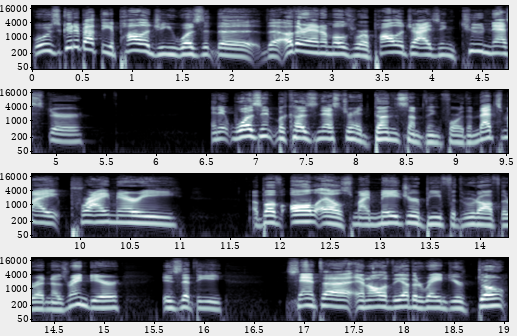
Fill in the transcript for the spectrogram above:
what was good about the apology was that the the other animals were apologizing to Nestor and it wasn't because Nestor had done something for them. That's my primary above all else, my major beef with Rudolph the Red-Nosed Reindeer is that the Santa and all of the other reindeer don't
